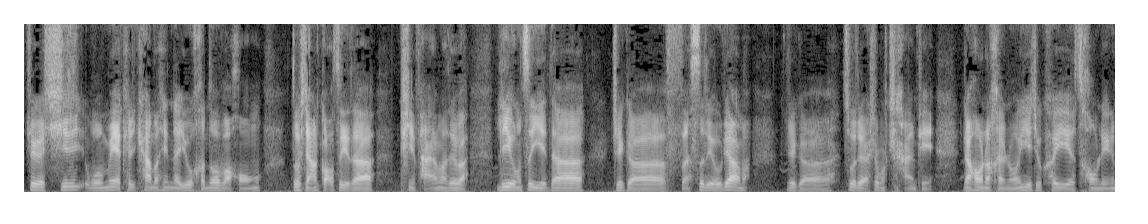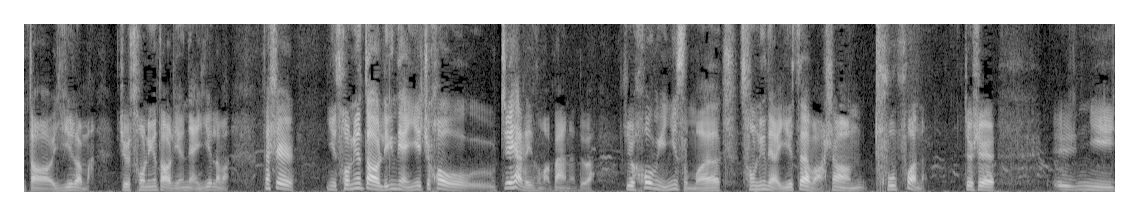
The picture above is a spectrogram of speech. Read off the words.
这个其实我们也可以看到，现在有很多网红都想搞自己的品牌嘛，对吧？利用自己的这个粉丝流量嘛。这个做点什么产品，然后呢，很容易就可以从零到一了嘛，就从零到零点一了嘛。但是你从零到零点一之后，接下来怎么办呢？对吧？就后面你怎么从零点一再往上突破呢？就是，呃，你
